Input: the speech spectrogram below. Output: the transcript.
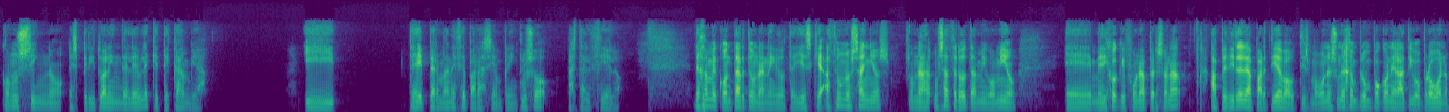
con un signo espiritual indeleble que te cambia y te permanece para siempre, incluso hasta el cielo. Déjame contarte una anécdota, y es que hace unos años un sacerdote amigo mío eh, me dijo que fue una persona a pedirle la partida de bautismo. Bueno, es un ejemplo un poco negativo, pero bueno,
